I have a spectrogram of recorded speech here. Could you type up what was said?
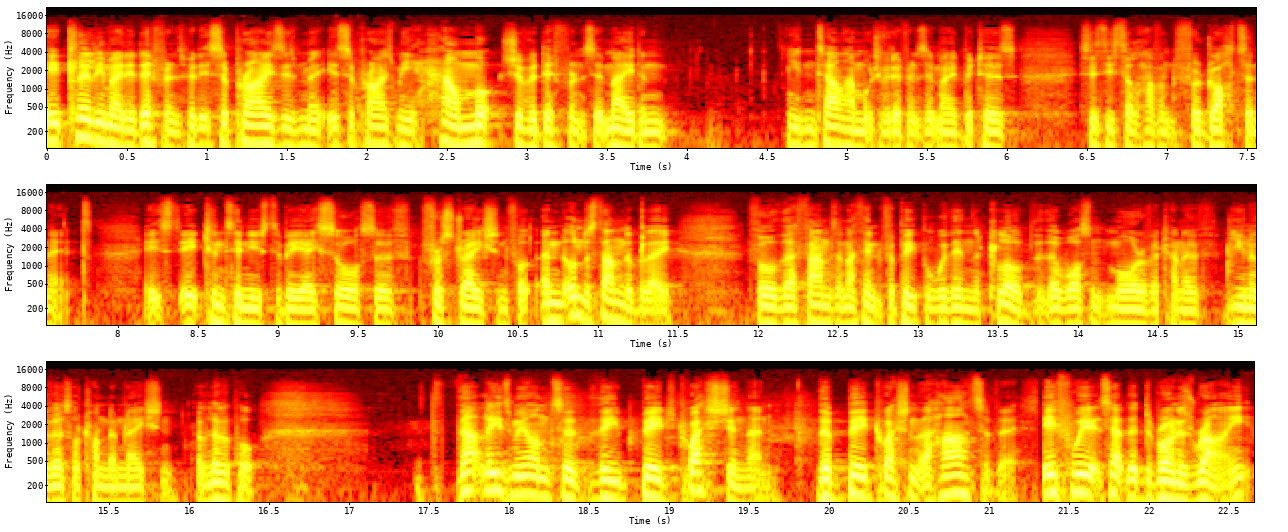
it clearly made a difference, but it surprises me. It surprised me how much of a difference it made, and you can tell how much of a difference it made because City still haven't forgotten it. It's, it continues to be a source of frustration for, and understandably, for their fans, and I think for people within the club, that there wasn't more of a kind of universal condemnation of Liverpool. That leads me on to the big question then. The big question at the heart of this. If we accept that De Bruyne is right,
